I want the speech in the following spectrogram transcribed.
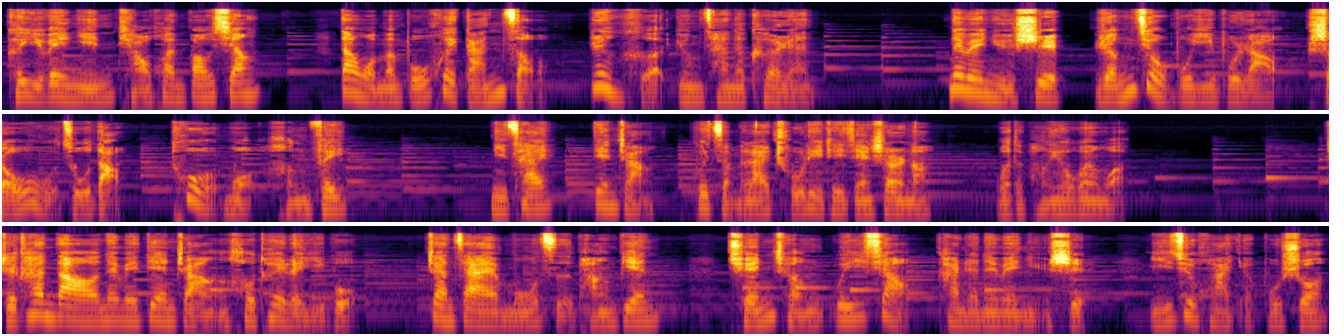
可以为您调换包厢，但我们不会赶走任何用餐的客人。那位女士仍旧不依不饶，手舞足蹈，唾沫横飞。你猜店长会怎么来处理这件事儿呢？我的朋友问我。只看到那位店长后退了一步。站在母子旁边，全程微笑看着那位女士，一句话也不说。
